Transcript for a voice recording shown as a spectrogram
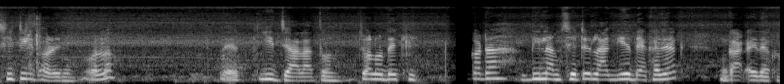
সিটি ধরেনি। বলো? কি জ্বালাতন। চলো দেখি। কটা দিলাম, সেটে লাগিয়ে দেখা যাক। গাড়াই দেখো,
